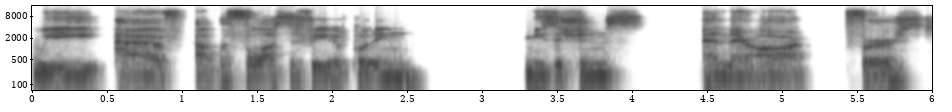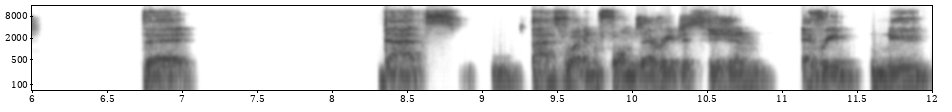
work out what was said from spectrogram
we have the philosophy of putting musicians and their art first, that that's that's what informs every decision. Every new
